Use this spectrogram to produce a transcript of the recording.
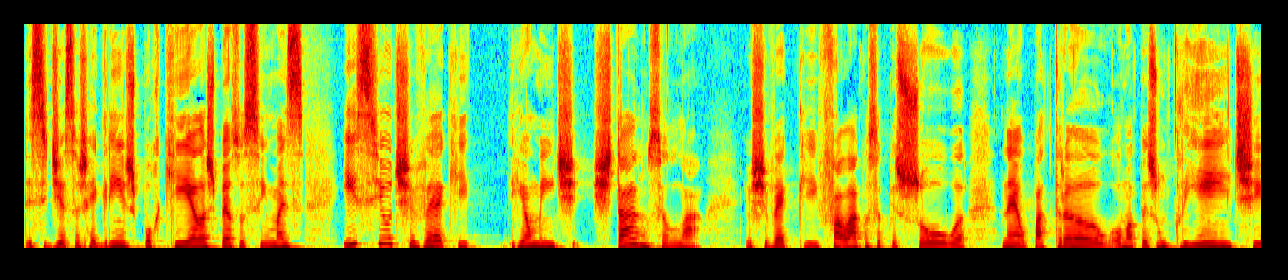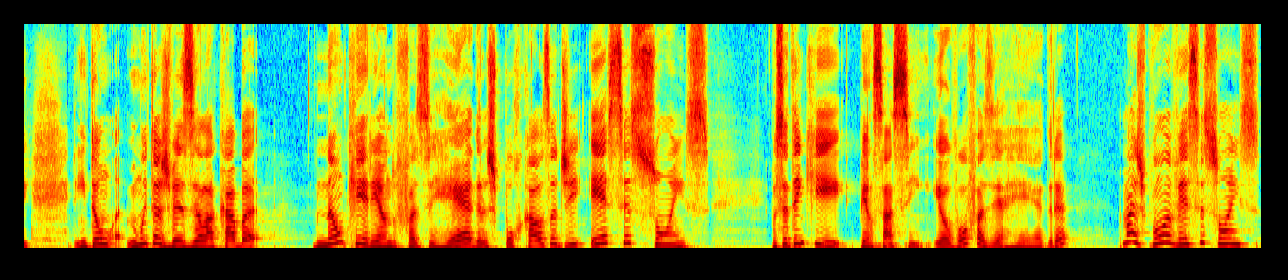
Decidir essas regrinhas, porque elas pensam assim, mas e se eu tiver que realmente estar no celular? Eu tiver que falar com essa pessoa, né, o patrão, ou uma pessoa, um cliente. Então, muitas vezes ela acaba não querendo fazer regras por causa de exceções. Você tem que pensar assim: eu vou fazer a regra, mas vão haver exceções.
